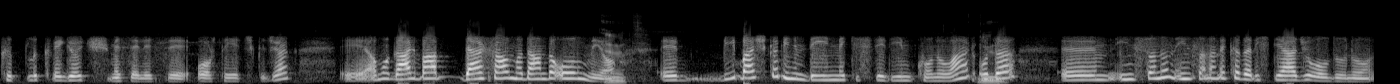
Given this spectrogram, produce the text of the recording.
kıtlık ve göç meselesi ortaya çıkacak. E, ama galiba ders almadan da olmuyor. Evet. E, bir başka benim değinmek istediğim konu var. Buyurun. O da e, insanın insana ne kadar ihtiyacı olduğunu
